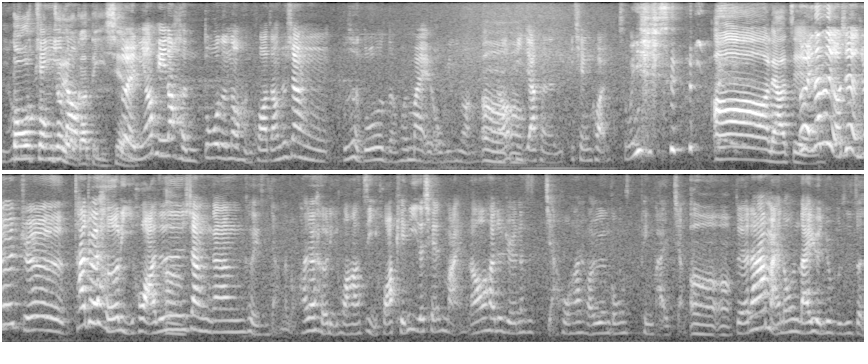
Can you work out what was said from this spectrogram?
你要多中就有个底线，对，你要便宜到很多的那种很夸张，就像不是很多人会卖 LV 吗？嗯，然后低价可能一千块，什么意思？哦，了解。对，但是有些人就会觉得他就会合理化，就是像刚刚克里斯讲那种。他就合理化，他自己花便宜的钱买，然后他就觉得那是假货，他跑去跟公司品牌讲。嗯嗯嗯。对，但他买的东西来源就不是正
